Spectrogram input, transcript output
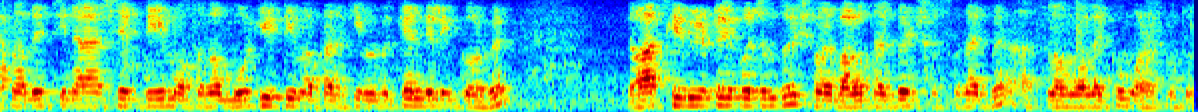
আপনাদের চীনা হাঁসের ডিম অথবা মুরগির ডিম আপনারা কীভাবে ক্যান্ডেলিং করবেন। তো আজকের ভিডিওটা এই পর্যন্তই, সবাই ভালো থাকবেন, সুস্থ থাকবেন। আসসালামু আলাইকুম রহমতুল্লাহ।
